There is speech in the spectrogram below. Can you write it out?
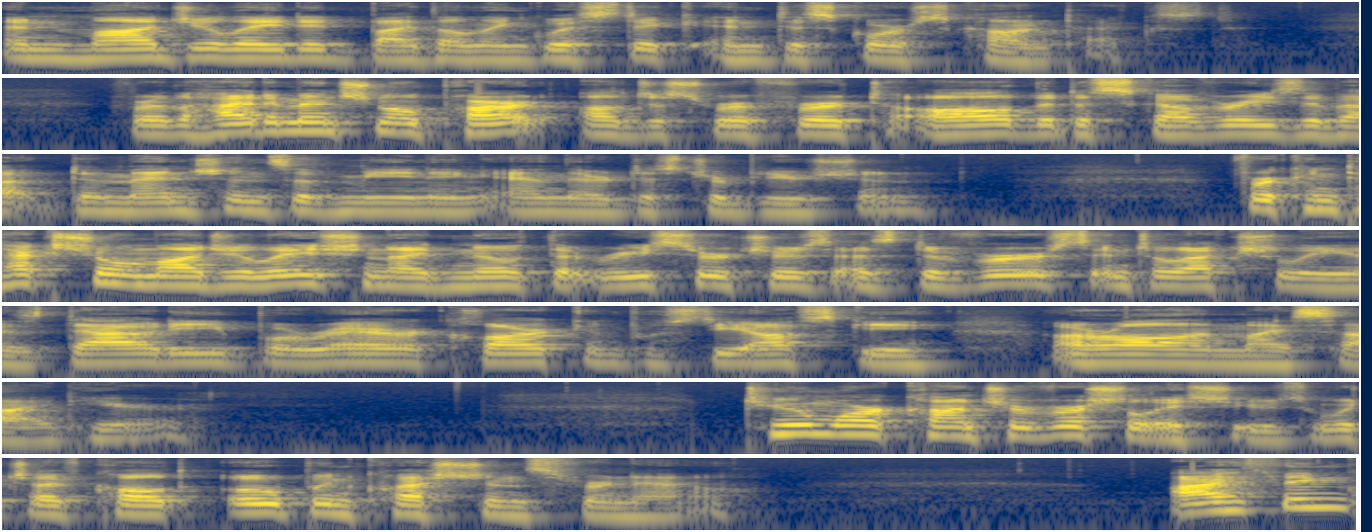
and modulated by the linguistic and discourse context. For the high dimensional part, I'll just refer to all the discoveries about dimensions of meaning and their distribution. For contextual modulation, I'd note that researchers as diverse intellectually as Dowty, Borer, Clark, and Pustejovsky are all on my side here two more controversial issues, which I've called open questions for now. I think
